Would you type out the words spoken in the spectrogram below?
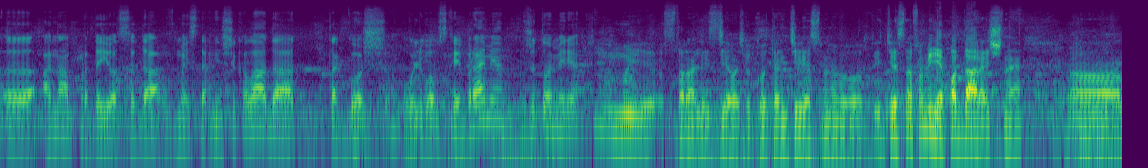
э, она продается, да, в майстерні шоколада, також у Львовській брамі в Житомирі. Ну, мы старались сделать какую-то интересную, интересное оформление, подарочное. Э,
